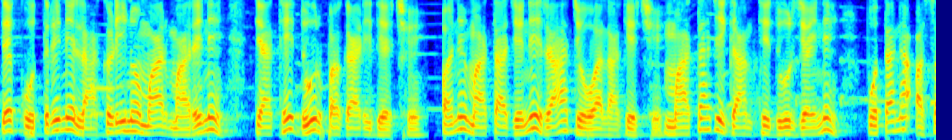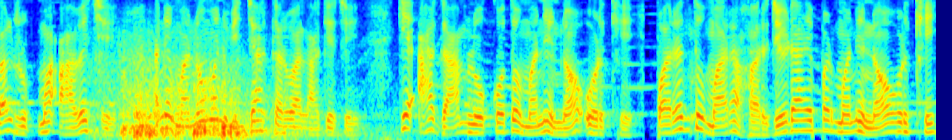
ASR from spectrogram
તે કૂતરીને લાકડીનો માર મારીને ત્યાંથી દૂર ભગાડી દે છે અને માતાજીને રાહ જોવા લાગે છે. માતાજી ગામથી દૂર જઈને પોતાના અસલ રૂપમાં આવે છે અને મનોમન વિચાર કરવા લાગે છે કે આ ગામ લોકો તો મને ન ઓળખે, પરંતુ મારા હરજીડાએ પણ મને ન ઓળખી.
